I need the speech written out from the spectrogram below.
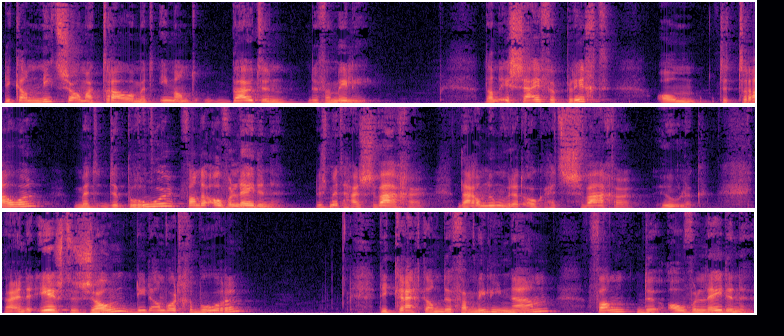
die kan niet zomaar trouwen met iemand buiten de familie. dan is zij verplicht om te trouwen met de broer van de overledene. Dus met haar zwager. Daarom noemen we dat ook het zwagerhuwelijk. Nou, en de eerste zoon die dan wordt geboren, die krijgt dan de familienaam van de overledene.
